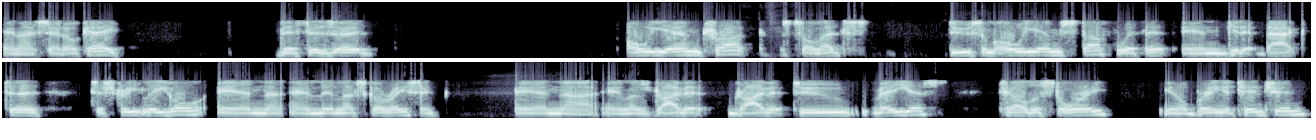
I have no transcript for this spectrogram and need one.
And I said, okay, this is a OEM truck, so let's do some OEM stuff with it and get it back to to street legal, and and then let's go racing, and uh, and let's drive it drive it to Vegas, tell the story, you know, bring attention,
